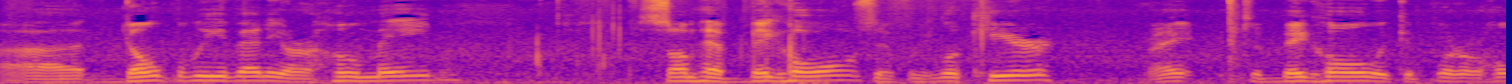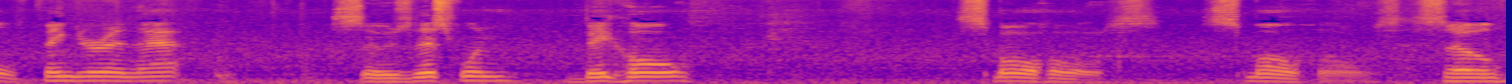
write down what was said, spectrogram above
Uh, don't believe any are homemade. Some have big holes. If we look here, right, it's a big hole. We can put our whole finger in that. So is this one, big hole, small holes, small holes. So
